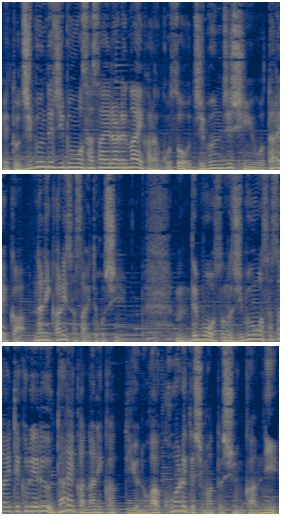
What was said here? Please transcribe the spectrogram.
えっと、自分で自分を支えられないからこそ自分自身を誰か何かに支えてほしい、うん、でもその自分を支えてくれる誰か何かっていうのが壊れてしまった瞬間に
